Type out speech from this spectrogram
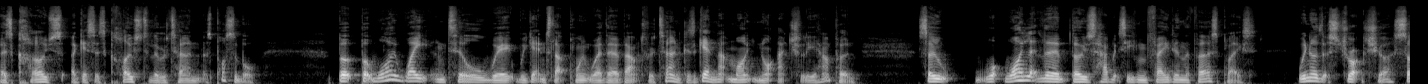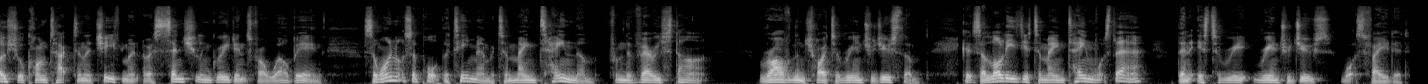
as close, I guess, as close to the return as possible. But but why wait until we we get into that point where they're about to return? Because again, that might not actually happen. So wh- why let the, those habits even fade in the first place? We know that structure, social contact, and achievement are essential ingredients for our well-being. So why not support the team member to maintain them from the very start, rather than try to reintroduce them? It's a lot easier to maintain what's there than it is to re- reintroduce what's faded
